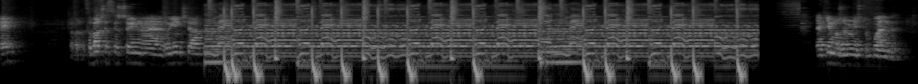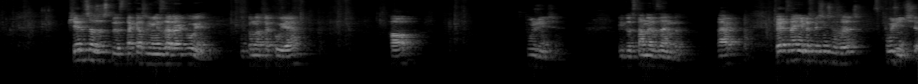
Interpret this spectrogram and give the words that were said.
Ok? Dobra, zobaczcie jeszcze inne ujęcia. Jakie możemy mieć tu błędy? Pierwsza rzecz to jest taka, że nie zareaguje. Jak on atakuje, hop, spóźnię się i dostanę w zęby. Tak? To jest najniebezpieczniejsza rzecz. Spóźnić się.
